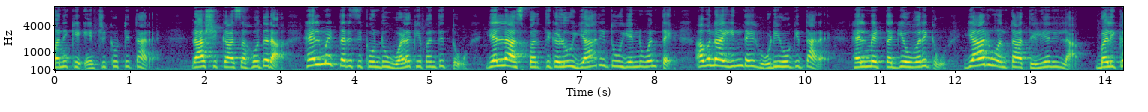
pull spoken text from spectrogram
ಮನೆಗೆ ಎಂಟ್ರಿ ಕೊಟ್ಟಿದ್ದಾರೆ. ರಾಶಿಕಾ ಸಹೋದರ ಹೆಲ್ಮೆಟ್ ಧರಿಸಿಕೊಂಡು ಒಳಗೆ ಬಂದಿತ್ತು. ಎಲ್ಲ ಸ್ಪರ್ಧಿಗಳು ಯಾರಿದು ಎನ್ನುವಂತೆ ಅವನ ಹಿಂದೆ ಓಡಿ ಹೋಗಿದ್ದಾರೆ. ಹೆಲ್ಮೆಟ್ ತೆಗೆಯುವವರೆಗೂ ಯಾರು ಅಂತ ತಿಳಿಯಲಿಲ್ಲ. ಬಳಿಕ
